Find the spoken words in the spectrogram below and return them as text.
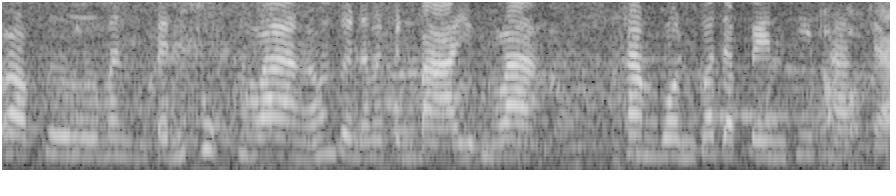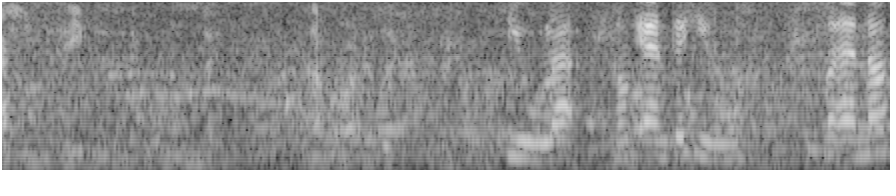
ก็คือมันเป็นพุกข้างล่างนะเพื่อนๆนะมันเป็นบาร์อยู่ข้างล่าง ข้างบนก็จะเป็นที่พัก I've got จ้ะ Sunday evenings and it was Monday. And I'm already late. Three hours. หิวละน้องแอนก็หิวน้องแอนเนาะ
